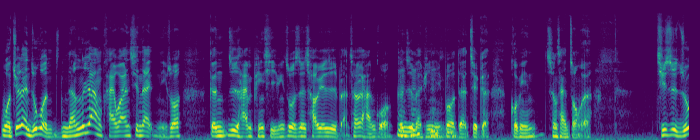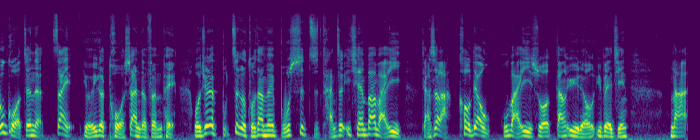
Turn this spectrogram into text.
我觉得如果能让台湾现在你说跟日韩平起平坐，甚至超越日本、超越韩国，跟日本平起平坐的这个国民生产总额。其实，如果真的再有一个妥善的分配，我觉得不，这个妥善分配不是只谈这一千八百亿。假设啦，扣掉五百亿，说当预留预备金，拿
